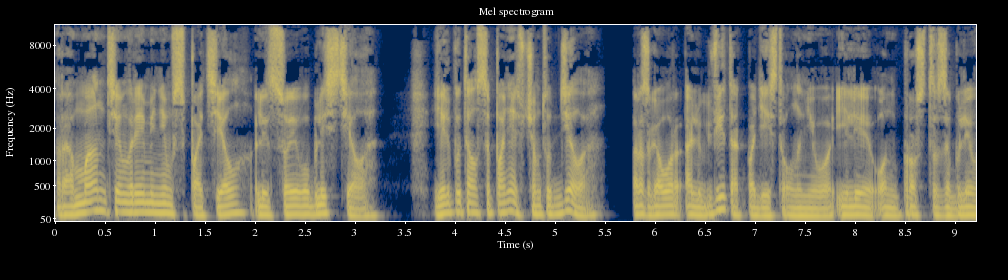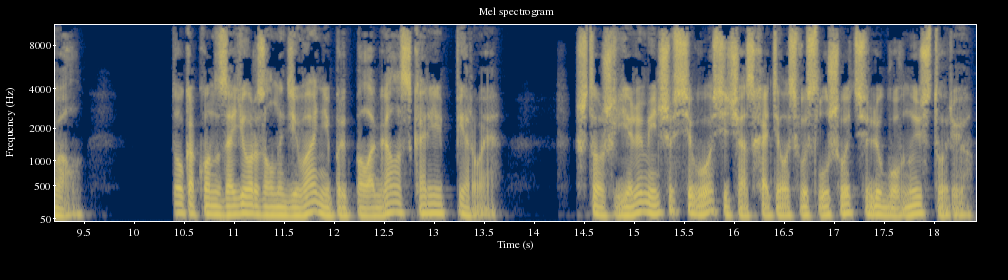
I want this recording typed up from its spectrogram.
Роман тем временем вспотел, лицо его блестело. Ель пытался понять, в чем тут дело, Разговор о любви так подействовал на него, или он просто заболевал? То, как он заерзал на диване, предполагало скорее первое. Что ж, Елю меньше всего сейчас хотелось выслушивать любовную историю.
